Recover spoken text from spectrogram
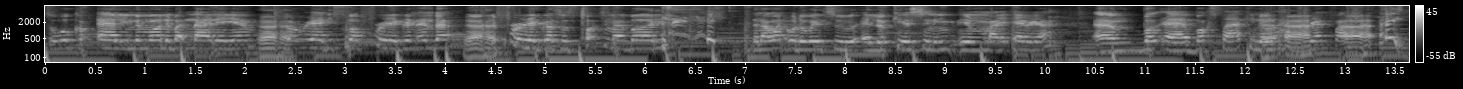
So woke up early in the morning, about 9 a.m. Uh-huh. Got ready, smelled fragrant, and that Uh-huh. the fragrance was touching my body. then I went all the way to a location in, in my area. Um, bo- uh, Boxpark, you know, had Uh-huh. breakfast Uh-huh. Hey.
